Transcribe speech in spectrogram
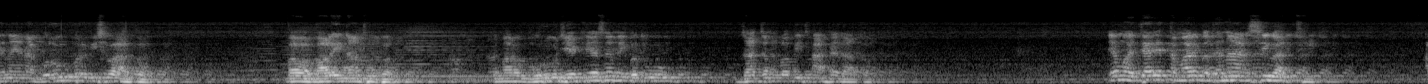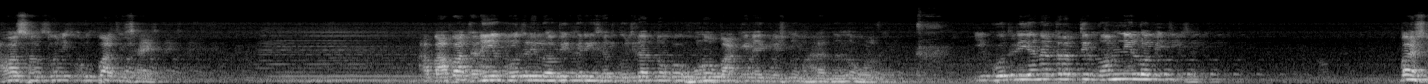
એના એના ગુરુ ઉપર વિશ્વાસ હતો. બાબા બાળીનાથ ઉપર. તમારો ગુરુ જે કહે છે ને એ બધું જાજમ લોબી થાહે હતો એમ અત્યારે તમારે બધાના આશીર્વાદથી, આવા સંતોની કૃપાથી સાહેબ આ બાપા ધણીએ ગોદડી લોબી કરી છે ગુજરાતનો કોઈ હુણો બાકી નહીં, વિષ્ણુ મહારાજને ન ઓળખે. એ ગોદડી એના તરફથી નોમની લોબી છે. બસ,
